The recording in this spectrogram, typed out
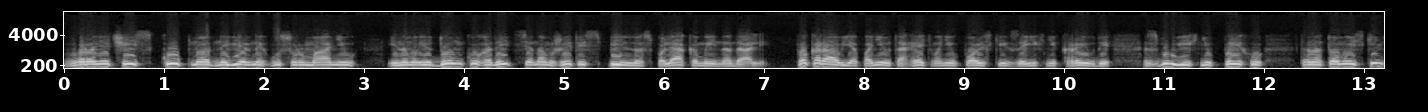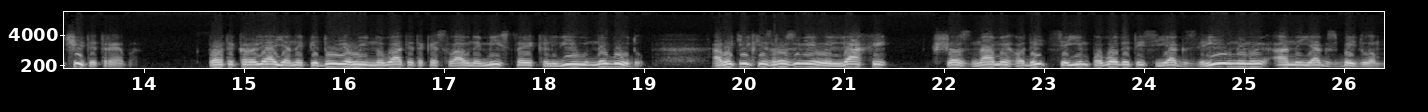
воронячись купно од невірних бусурманів, і, на мою думку, годиться нам жити спільно з поляками і надалі. Покарав я панів та гетьманів польських за їхні кривди, збив їхню пиху, та на тому й скінчити треба. Проти короля я не піду і руйнувати таке славне місто, як Львів, не буду. А ви тільки зрозуміли, ляхи, що з нами годиться їм поводитись як з рівними, а не як з бидлом.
